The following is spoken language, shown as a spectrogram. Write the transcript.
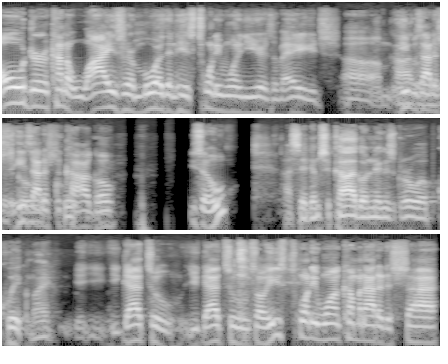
older, kind of wiser, more than his 21 years of age. Um, he was out of he's out of up quick. Chicago. You said who? I said them Chicago niggas grow up quick, man. You, got to. You got to. So he's 21 coming out of the shy.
